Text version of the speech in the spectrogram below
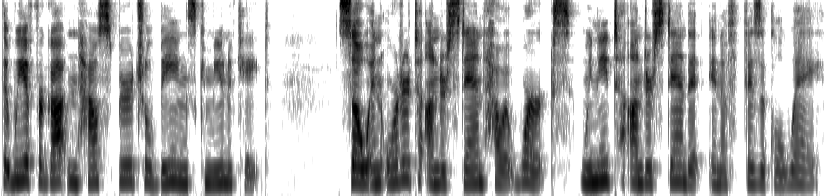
that we have forgotten how spiritual beings communicate. So, in order to understand how it works, we need to understand it in a physical way.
